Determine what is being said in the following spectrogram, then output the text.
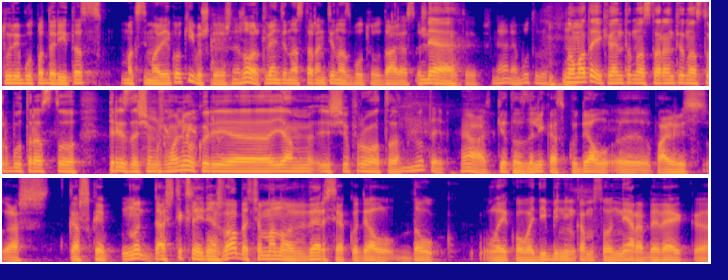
turi būti padarytas maksimaliai kokybiškai. Aš nežinau, ar Kventinas Tarantinas būtų daręs kažką. Ne. Taip, ne, nebūtų. nu, matai, Kventinas Tarantinas turbūt rastų 30 žmonių, kurie jam iššifruotų. Nu, taip. Ja, kitas dalykas, kodėl, e, pavyzdžiui, aš kažkaip, nu, aš tiksliai nežinau, bet čia mano versija, kodėl daug laiko vadybininkams, o nėra beveik e,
